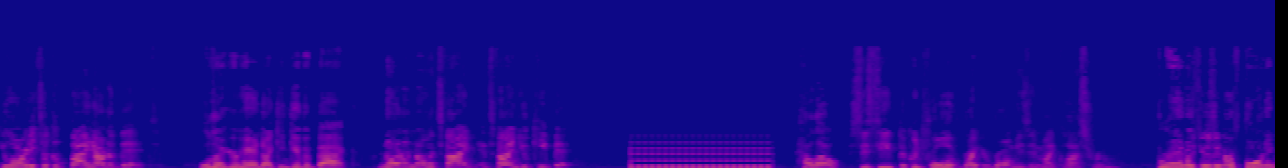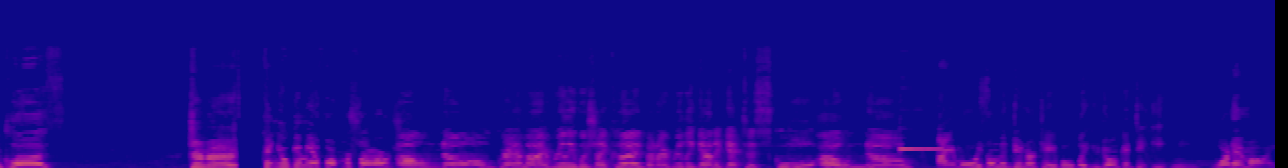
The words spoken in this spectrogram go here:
You already took a bite out of it. Hold out your hand. I can give it back. No, no, no, it's fine. It's fine. You keep it. Hello? Sissy, the control of right or wrong is in my classroom. Brianna's using her phone in class. Timmy! Can you give me a foot massage? Oh no, Grandma, I really wish I could, but I really gotta get to school. Oh no. I am always on the dinner table, but you don't get to eat me. What am I?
